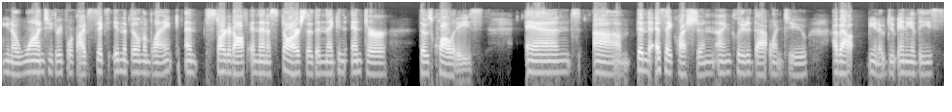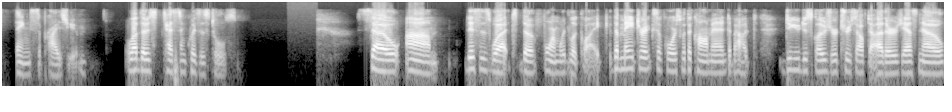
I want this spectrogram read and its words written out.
you know one two three four five six in the fill in the blank and start it off and then a star so then they can enter those qualities. And um, then the essay question i included that one too about you know do any of these things surprise you? Love those tests and quizzes tools. So um, this is what the form would look like. The matrix, of course, with a comment about do you disclose your true self to others? Yes, no,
